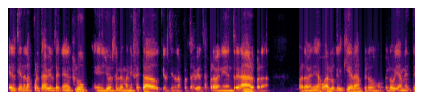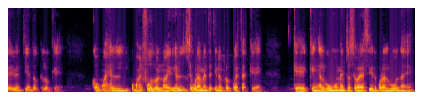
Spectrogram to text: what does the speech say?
él tiene las puertas abiertas aquí en el club. Eh, yo se lo he manifestado, que él tiene las puertas abiertas para venir a entrenar, para, para venir a jugar lo que él quiera, pero, pero obviamente yo entiendo que lo que, cómo es el, cómo es el fútbol, ¿no? Y él seguramente tiene propuestas que, que, que en algún momento se va a decidir por alguna. Eh,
